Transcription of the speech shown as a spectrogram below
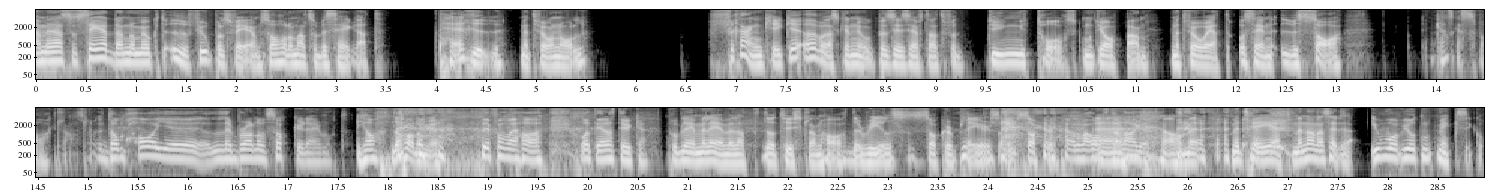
Ja, men alltså, sedan de åkte ur fotbolls-VM så har de alltså besegrat Peru med 2-0. Frankrike överraskande nog precis efter att få dyngtorsk mot Japan med 2-1 och sen USA ganska svagt landslag. De har ju LeBron of Soccer däremot. Ja, det har de ju. det får man ha åt deras styrka. Problemet är väl att då Tyskland har the real soccer players of soccer. ja, de har. Eh, ja, med, med 3-1. Men annars är det så här, oavgjort mot Mexiko,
